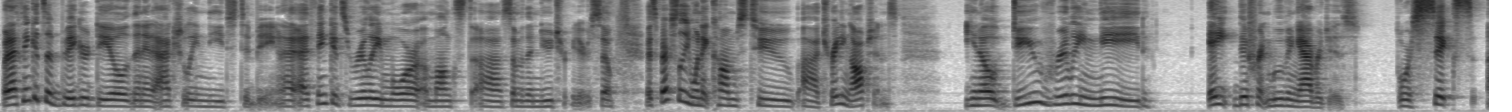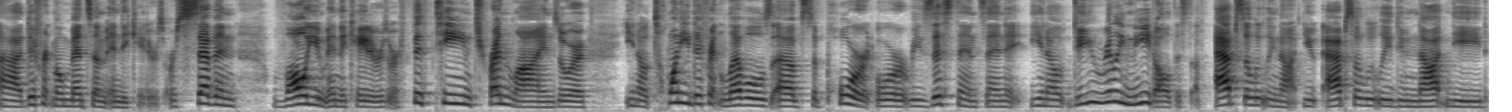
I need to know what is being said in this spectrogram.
but I think it's a bigger deal than it actually needs to be. And I, I think it's really more amongst uh, some of the new traders. So, especially when it comes to uh, trading options, you know, do you really need eight different moving averages or six uh, different momentum indicators or seven volume indicators or 15 trend lines or you know 20 different levels of support or resistance. And you know do you really need all this stuff? Absolutely not. You absolutely do not need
